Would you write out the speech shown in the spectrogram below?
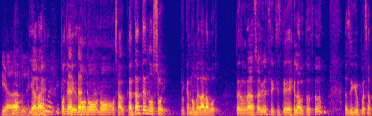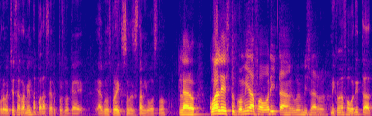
Y a No, darle. y a darle. Y ponte que no, no, no, o sea, cantante no soy, porque no me da la voz. Pero gracias a Dios existe el autotune, así que pues aproveché esa herramienta para hacer pues lo que algunos proyectos en los que está mi voz, ¿no? Claro. ¿Cuál es tu comida favorita, mi buen Bizarro? Mi comida favorita,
